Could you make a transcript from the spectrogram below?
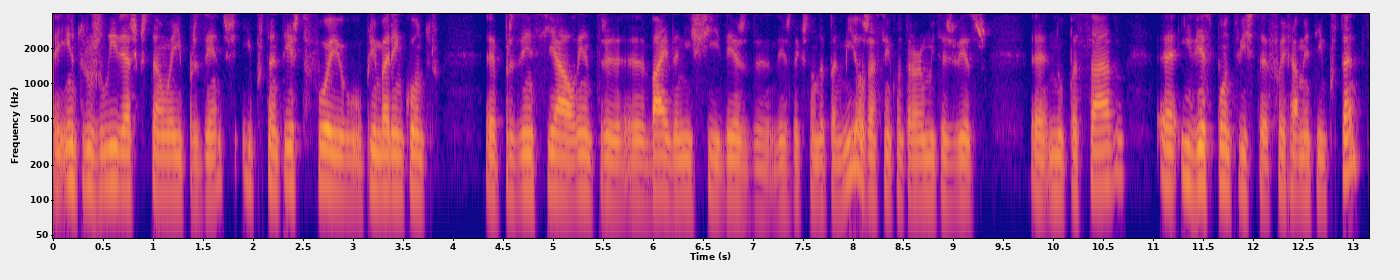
entre os líderes que estão aí presentes e, portanto, este foi o primeiro encontro eh, presencial entre eh, Biden e Xi desde, desde a questão da pandemia. Eles já se encontraram muitas vezes eh, no passado e, desse ponto de vista, foi realmente importante.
